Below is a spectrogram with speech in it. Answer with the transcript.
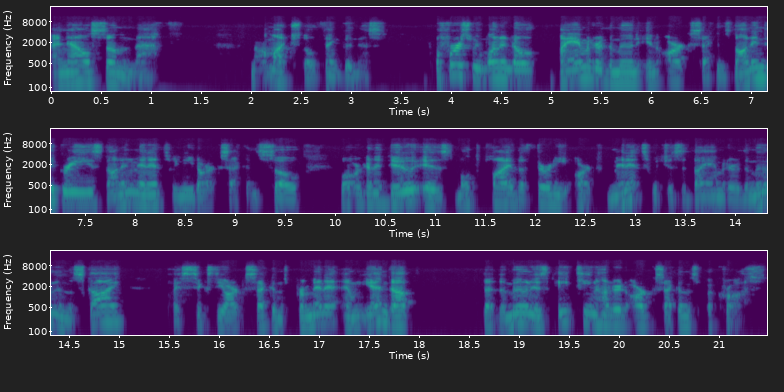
And now some math. Not much though, thank goodness. Well, first we want to know diameter of the moon in arc seconds, not in degrees, not in minutes. We need arc seconds. So what we're going to do is multiply the 30 arc minutes, which is the diameter of the moon in the sky, by 60 arc seconds per minute. And we end up that the moon is 1800 arc seconds across.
